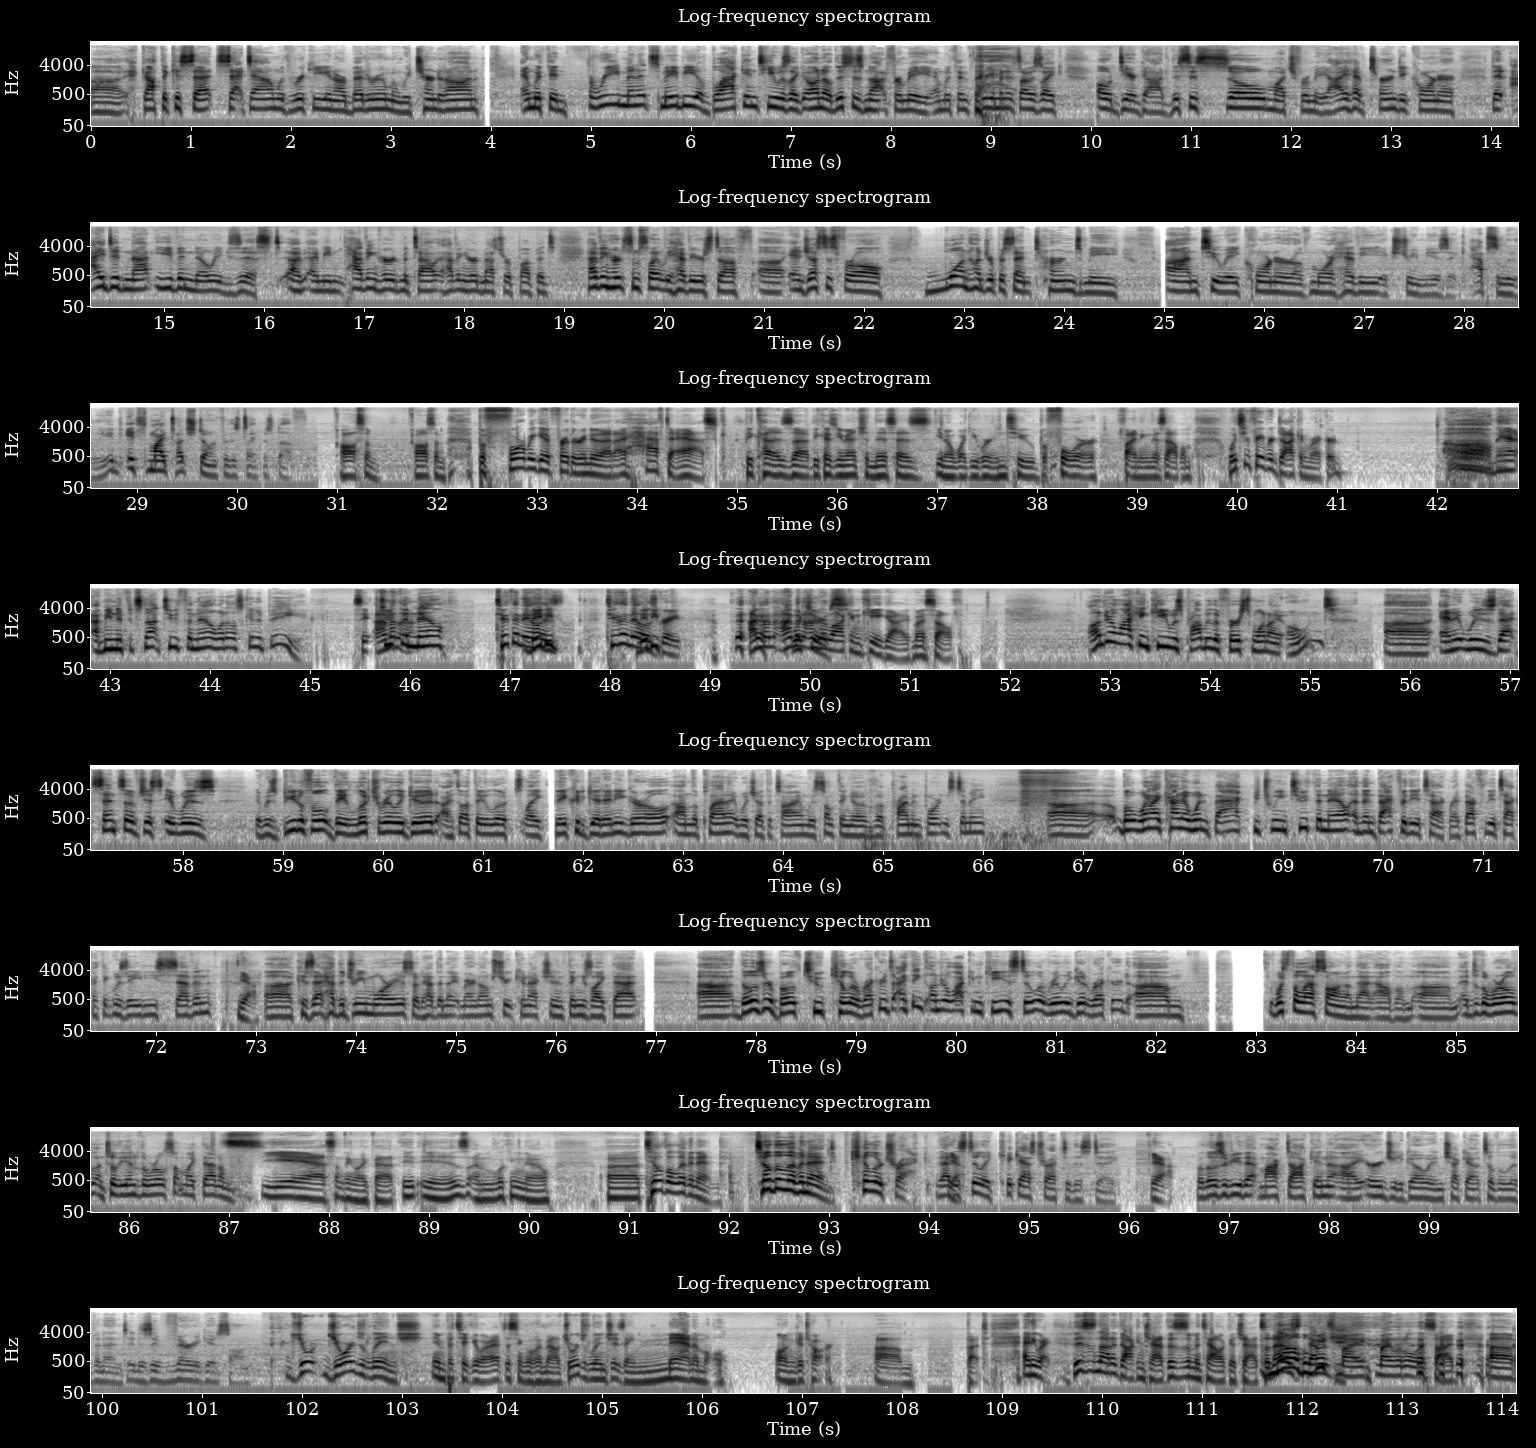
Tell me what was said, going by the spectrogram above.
uh, got the cassette, sat down with Ricky in our bedroom, and we turned it on. And within three minutes, maybe of Blackened, he was like, "Oh no, this is not for me." And within three minutes, I was like, "Oh dear God, this is so much for me. I have turned a corner that I did not even know exist." I, I mean, having heard Metal, having heard Master of Puppets, having heard some slightly heavier stuff, uh, and Justice for All, 100% turned me onto a corner of more heavy extreme music. Absolutely. It, it's my touchstone for this type of stuff. Awesome. Awesome. Before we get further into that, I have to ask because uh, because you mentioned this as you know what you were into before finding this album. What's your favorite Dokken record? Oh man, I mean, if it's not Tooth and Nail, what else can it be? See, I'm Tooth an, and Nail. Tooth and Nail maybe- is Tooth and Nail maybe- is great. I'm an I'm an under lock and key guy myself. Under Lock and Key was probably the first one I owned, uh, and it was that sense of just it was it was beautiful. They looked really good. I thought they looked like they could get any girl on the planet, which at the time was something of uh, prime importance to me. Uh, but when I kind of went back between Tooth and Nail and then Back for the Attack, right? Back for the Attack, I think was '87. Yeah. because that had the Dream Warriors, so it had the Nightmare on Elm Street connection and things like that. Uh, those are both two killer records. I think Under Lock and Key is still a really good record. Um, what's the last song on that album? Um, End of the World, Until the End of the World, something like that. I'm, Yeah, something like that. It is. I'm looking now. Uh, Till the Living End. Till the Living End, killer track. That is Yeah. still a kick-ass track to this day. Yeah. For those of you that mock Dokken, I urge you to go and check out Till the Living End. It is a very good song. George, George Lynch, in particular, I have to single him out. George Lynch is a manimal on guitar. Um, but anyway, this is not a Dokken chat. This is a Metallica chat. So that, No, was, that we- was my, my little aside. Um,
